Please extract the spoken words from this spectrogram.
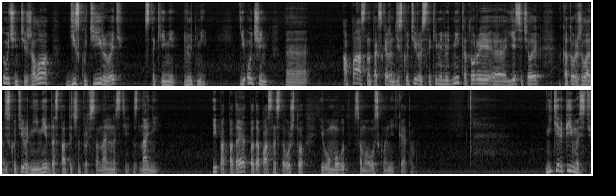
очень тяжело дискутировать с такими людьми. И очень Э, опасно, так скажем, дискутировать с такими людьми, которые, э, если человек, который желает дискутировать, не имеет достаточно профессиональности, знаний и подпадает под опасность того, что его могут самого склонить к этому. Нетерпимость.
